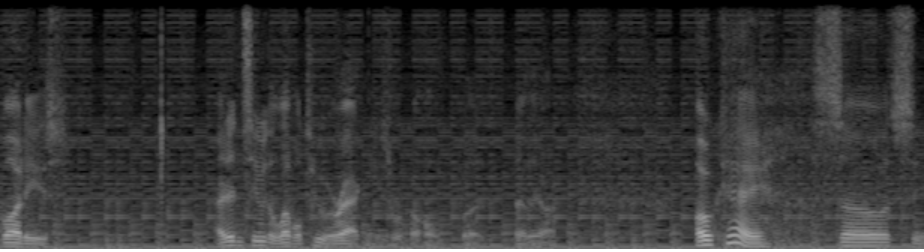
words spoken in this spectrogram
buddies. I didn't see what the level 2 arachnids were called, but there they are. Okay, so let's see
